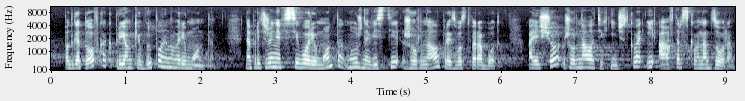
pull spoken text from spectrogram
– подготовка к приемке выполненного ремонта. На протяжении всего ремонта нужно вести журнал производства работ, а еще журналы технического и авторского надзора.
